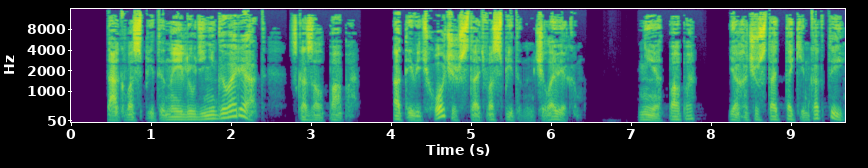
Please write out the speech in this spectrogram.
— Так воспитанные люди не говорят, — сказал папа. — А ты ведь хочешь стать воспитанным человеком? — Нет, папа, я хочу стать таким, как ты,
